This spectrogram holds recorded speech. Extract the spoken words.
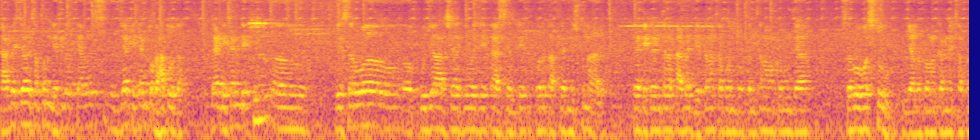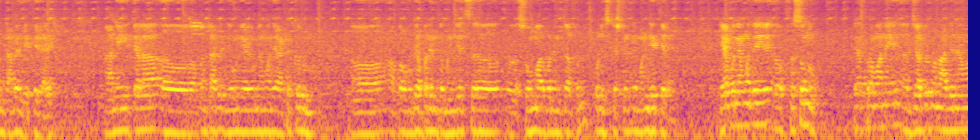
ताब्यात ज्यावेळेस आपण घेतलं त्यावेळेस ज्या ठिकाणी तो राहत होता त्या ठिकाणी देखील हे सर्व पूजा अर्चा किंवा जे काय असेल ते परत आपल्या निष्ठून झाले त्या ठिकाणी त्याला ताब्यात घेतानाच आपण तो पंचनामा करून त्या सर्व वस्तू जागृतपणा करण्याच्या आपण ताब्यात घेतलेल्या आहेत आणि त्याला आपण ताब्यात घेऊन या गुन्ह्यामध्ये अटक करून आपण उद्यापर्यंत म्हणजेच सोमवारपर्यंत आपण पोलीस कस्टडी रिमांड घेतलेला आहे. या गुन्ह्यामध्ये फसवणूक त्याचप्रमाणे अ, जादूटोना अधिनियम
